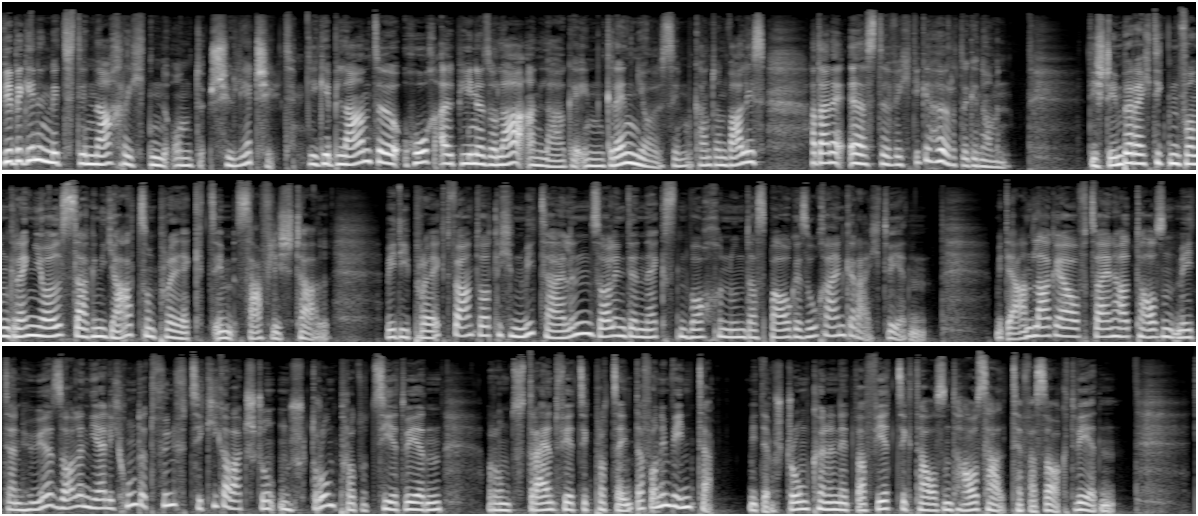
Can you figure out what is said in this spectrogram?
Wir beginnen mit den Nachrichten und Juliette Schild. Die geplante hochalpine Solaranlage in Grenjols im Kanton Wallis hat eine erste wichtige Hürde genommen. Die Stimmberechtigten von Grenjols sagen Ja zum Projekt im Saflischtal. Wie die Projektverantwortlichen mitteilen, soll in den nächsten Wochen nun das Baugesuch eingereicht werden. Mit der Anlage auf zweieinhalbtausend Metern Höhe sollen jährlich 150 Gigawattstunden Strom produziert werden, rund 43 Prozent davon im Winter. Mit dem Strom können etwa 40.000 Haushalte versorgt werden.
